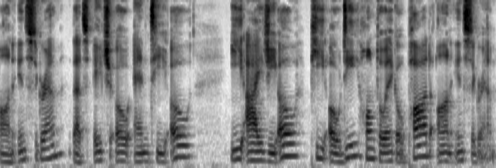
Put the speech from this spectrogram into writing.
on Instagram. That's H O N T O E I G O P O D, Honto Eigo Pod on Instagram.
